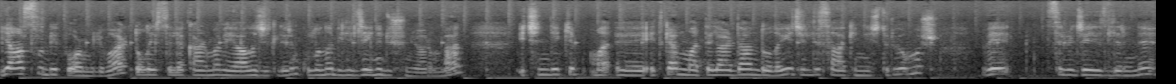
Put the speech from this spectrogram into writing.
Yağsız bir formülü var. Dolayısıyla karma ve yağlı ciltlerin kullanabileceğini düşünüyorum ben. İçindeki e, etken maddelerden dolayı cildi sakinleştiriyormuş ve sivilce izlerini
